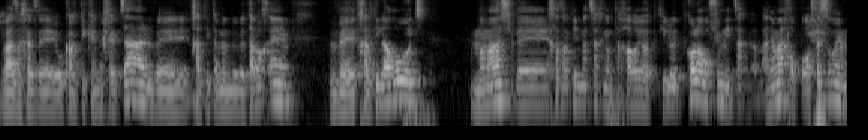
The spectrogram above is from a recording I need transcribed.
ואז אחרי זה הוכרתי כנכה צה"ל והתחלתי להתאמן בבית הלוחם והתחלתי לרוץ ממש וחזרתי לנצח גם תחרויות כאילו את כל הרופאים ניצח אני אומר לך פרופסורים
